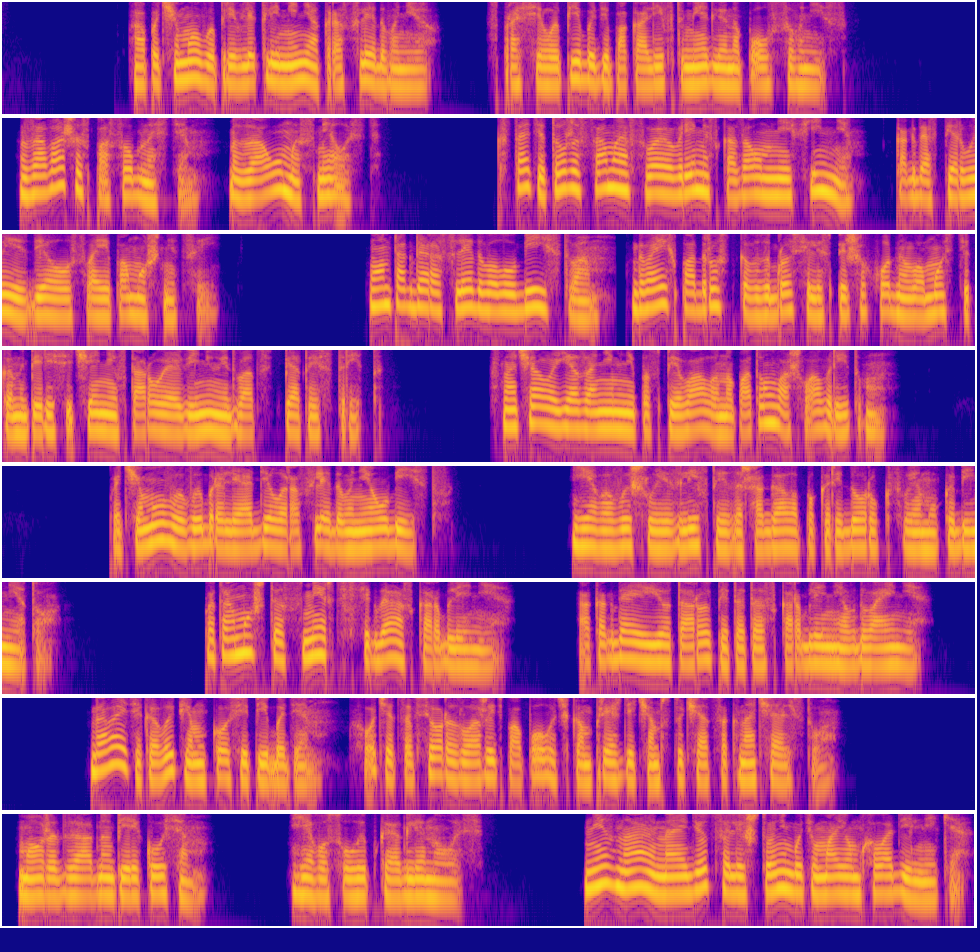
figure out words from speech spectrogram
«А почему вы привлекли меня к расследованию?» — спросила Пибоди, пока лифт медленно полз вниз. «За ваши способности, за ум и смелость. Кстати, то же самое в свое время сказал мне Финни, когда впервые сделал своей помощницей. Он тогда расследовал убийство. Двоих подростков сбросили с пешеходного мостика на пересечении 2-й авеню и 25-й стрит. Сначала я за ним не поспевала, но потом вошла в ритм. «Почему вы выбрали отдел расследования убийств?» Ева вышла из лифта и зашагала по коридору к своему кабинету. Потому что смерть всегда оскорбление, а когда ее торопит, это оскорбление вдвойне. Давайте-ка выпьем кофе Пибоди. Хочется все разложить по полочкам, прежде чем стучаться к начальству. Может, заодно перекусим? Ева с улыбкой оглянулась. Не знаю, найдется ли что-нибудь в моем холодильнике.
